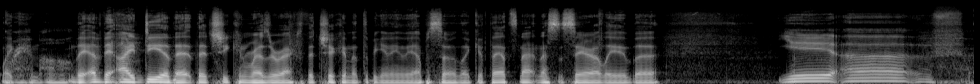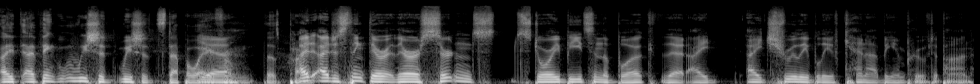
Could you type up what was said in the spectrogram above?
like Grandma. the the idea that that she can resurrect the chicken at the beginning of the episode. Like if that's not necessarily the, Yeah, uh, I I think we should we should step away Yeah. from this part. I, I just think there there are certain s- story beats in the book that I I truly believe cannot be improved upon.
